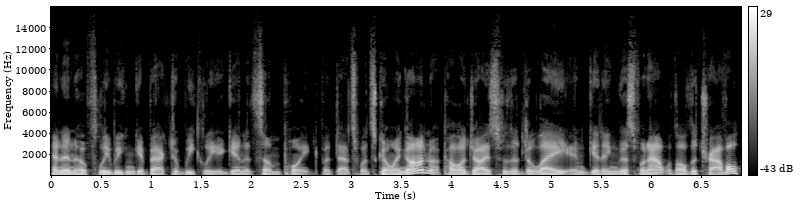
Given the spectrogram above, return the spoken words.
and then hopefully we can get back to weekly again at some point. But that's what's going on. I apologize for the delay in getting this one out with all the travel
